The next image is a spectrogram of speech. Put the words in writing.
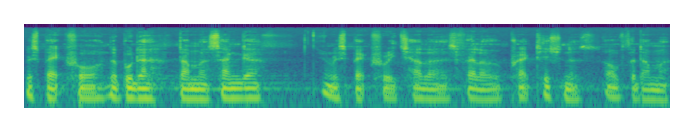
respect for the Buddha, Dhamma, Sangha, and respect for each other as fellow practitioners of the Dhamma.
